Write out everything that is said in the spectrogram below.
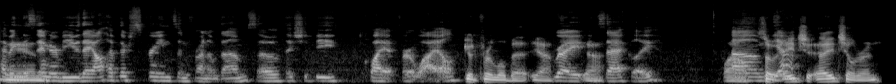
having Man. this interview. They all have their screens in front of them, so they should be quiet for a while. Good for a little bit, yeah. Right, yeah. exactly. Wow. Um, so yeah. eight, eight children.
